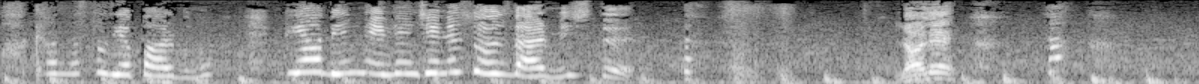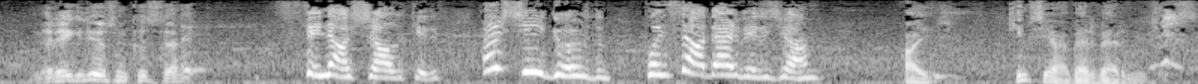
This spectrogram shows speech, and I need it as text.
Hakan nasıl yapar bunu? Güya benimle evleneceğine söz vermişti. Lale. Nereye gidiyorsun kız sen? Seni aşağılık herif. Her şeyi gördüm. Polise haber vereceğim. Hayır. Kimseye haber vermeyeceğiz.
